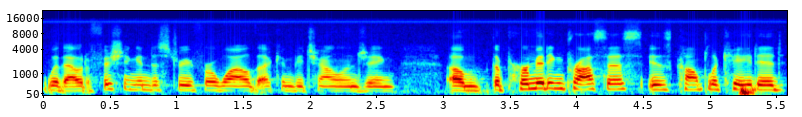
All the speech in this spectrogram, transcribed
without a fishing industry for a while, that can be challenging. Um, the permitting process is complicated.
